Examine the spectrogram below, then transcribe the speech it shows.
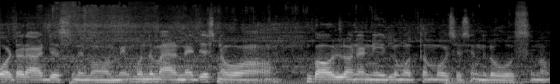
water add చేస్తుంది మా మమ్మీ. ముందు మ్యారినేట్ చేసిన బౌల్లోనే నీళ్ళు మొత్తం పోసేసి ఇందులో పోస్తున్నాం.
